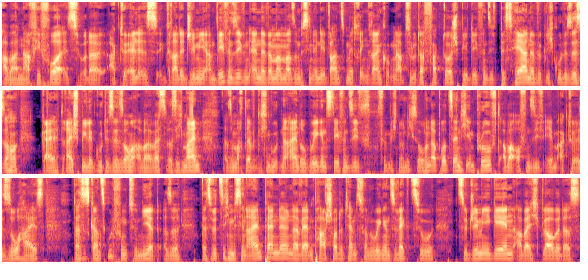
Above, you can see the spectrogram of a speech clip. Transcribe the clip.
Aber nach wie vor ist oder aktuell ist gerade Jimmy am defensiven Ende, wenn man mal so ein bisschen in die Advanced-Metriken reinguckt, ein absoluter Faktor, spielt defensiv bisher eine wirklich gute Saison. Geil, drei Spiele, gute Saison, aber weißt du, was ich meine? Also macht er wirklich einen guten Eindruck. Wiggins defensiv für mich noch nicht so hundertprozentig improved, aber offensiv eben aktuell so heiß, dass es ganz gut funktioniert. Also das wird sich ein bisschen einpendeln, da werden ein paar Shot-Attempts von Wiggins weg zu, zu Jimmy gehen, aber ich glaube, dass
